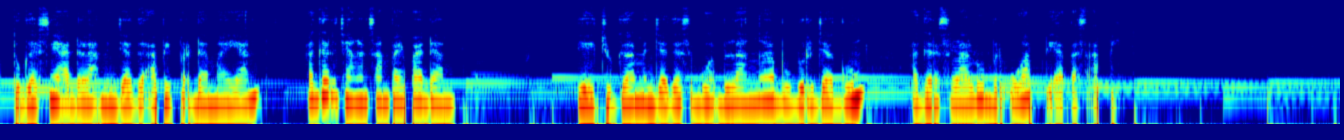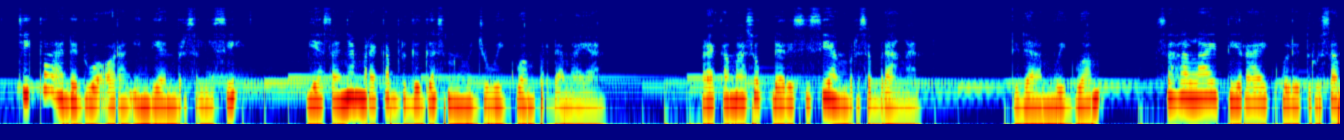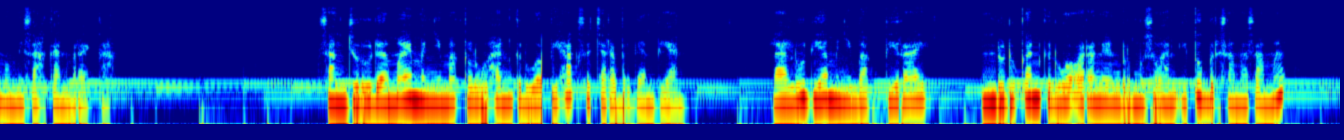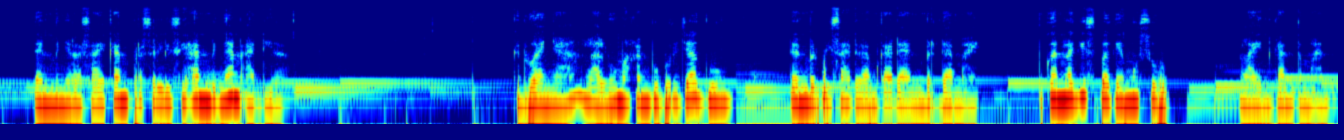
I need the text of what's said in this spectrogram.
Tugasnya adalah menjaga api perdamaian agar jangan sampai padam. Dia juga menjaga sebuah belanga bubur jagung agar selalu beruap di atas api. Jika ada dua orang Indian berselisih, biasanya mereka bergegas menuju wigwam perdamaian. Mereka masuk dari sisi yang berseberangan. Di dalam wigwam, sehelai tirai kulit rusa memisahkan mereka. Sang juru damai menyimak keluhan kedua pihak secara bergantian. Lalu dia menyibak tirai, mendudukan kedua orang yang bermusuhan itu bersama-sama, dan menyelesaikan perselisihan dengan adil. Keduanya lalu makan bubur jagung dan berpisah dalam keadaan berdamai, bukan lagi sebagai musuh, melainkan teman.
